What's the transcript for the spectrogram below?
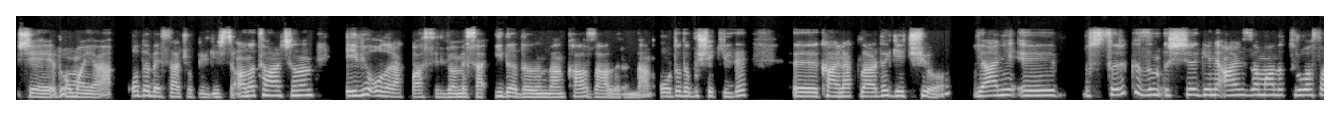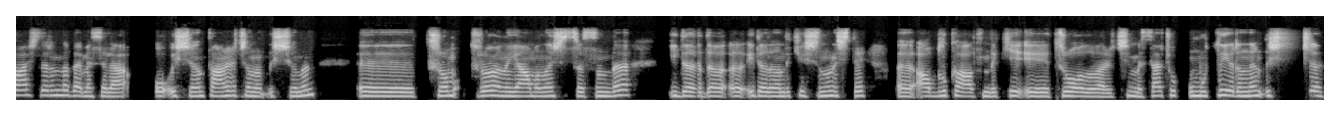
şey Roma'ya. O da mesela çok ilginçti. Ana Tanrıçanın evi olarak bahsediliyor mesela İda Dağı'ndan, Kaz Dağları'ndan. Orada da bu şekilde e, kaynaklarda geçiyor. Yani e, bu sarı kızın ışığı gene aynı zamanda Truva Savaşları'nda da mesela o ışığın, Tanrıçanın ışığının e, Troya'nın yağmalanışı sırasında İda'da, e, İda Dağı'ndaki ışığının işte e, abluka altındaki e, Truvalılar için mesela çok umutlu yarınların ışığı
